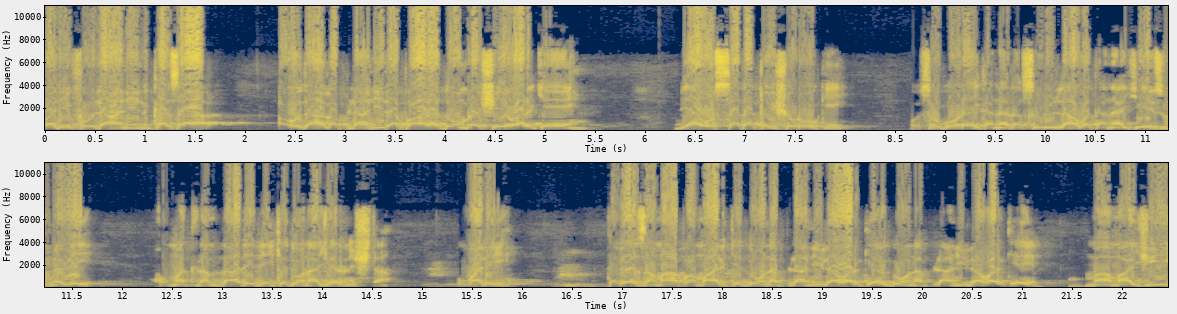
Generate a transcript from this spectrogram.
ولی فلان ان کذا او دا غپلانی د پاره دومره شي ورکه بیا اوس صدقه شروع کی اوس وګورئ که نه رسول الله ورته ناجیز نه وي خو مطلب دا دی دی کې دونه اجر نشته ولې ته زما په مال کې دونه پلانی لا ورکې دونه پلانی لا ورکې ماماجي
